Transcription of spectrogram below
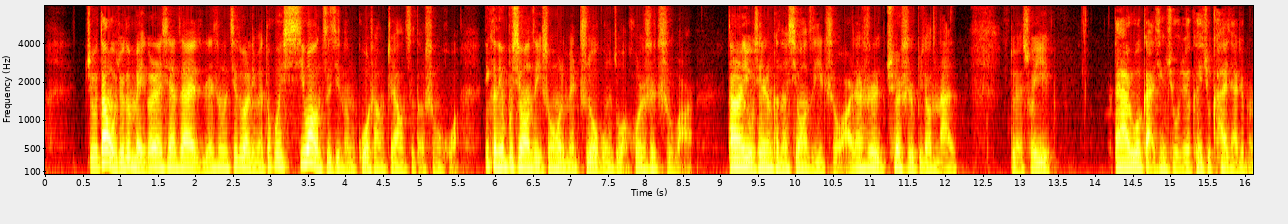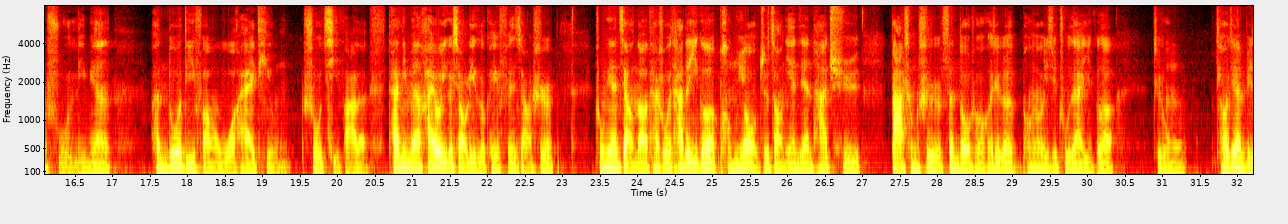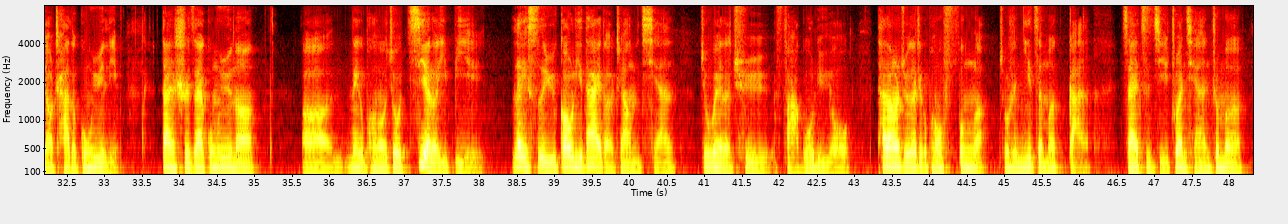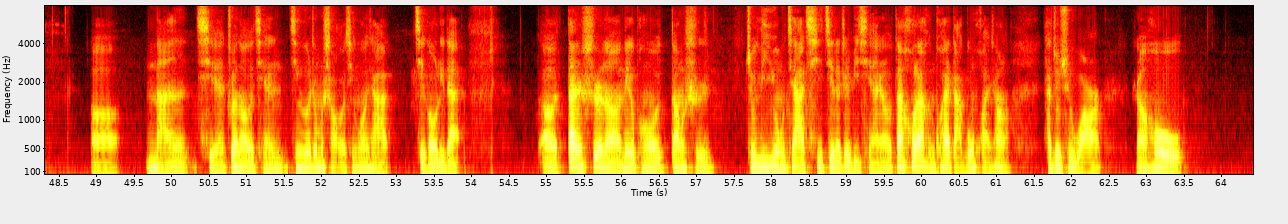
就但我觉得每个人现在人生的阶段里面，都会希望自己能过上这样子的生活。你肯定不希望自己生活里面只有工作，或者是只玩。当然，有些人可能希望自己只玩，但是确实比较难。对，所以大家如果感兴趣，我觉得可以去看一下这本书，里面很多地方我还挺受启发的。它里面还有一个小例子可以分享是。中间讲到，他说他的一个朋友，就早年间他去大城市奋斗的时候，和这个朋友一起住在一个这种条件比较差的公寓里，但是在公寓呢，呃，那个朋友就借了一笔类似于高利贷的这样的钱，就为了去法国旅游。他当时觉得这个朋友疯了，就是你怎么敢在自己赚钱这么呃难且赚到的钱金额这么少的情况下。借高利贷，呃，但是呢，那个朋友当时就利用假期借了这笔钱，然后但后来很快打工还上了，他就去玩儿，然后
